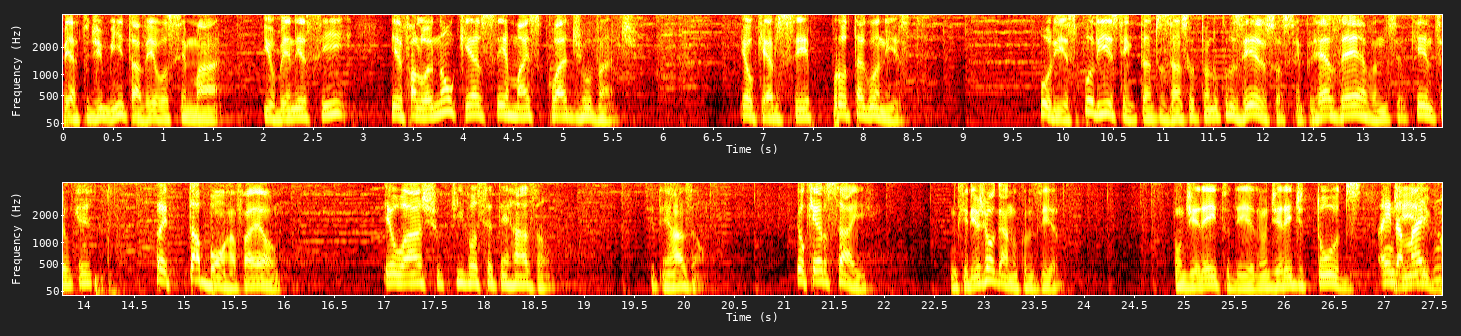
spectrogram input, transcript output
perto de mim, estava eu, o Simar e o Beneci, e ele falou: Eu não quero ser mais coadjuvante. Eu quero ser protagonista. Por isso, por isso, tem tantos anos que eu estou no Cruzeiro, eu sou sempre reserva, não sei o quê, não sei o quê. Falei, tá bom, Rafael. Eu acho que você tem razão. Você tem razão. Eu quero sair. Não queria jogar no Cruzeiro. É um direito dele, é um direito de todos. Ainda de mais no,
